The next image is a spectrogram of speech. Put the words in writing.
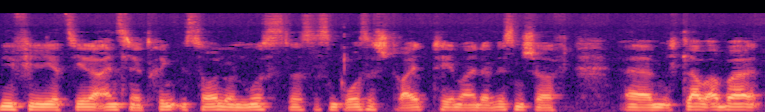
wie viel jetzt jeder Einzelne trinken soll und muss. Das ist ein großes Streitthema in der Wissenschaft. Ähm, ich glaube aber,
